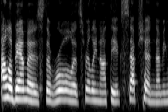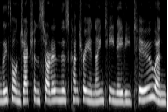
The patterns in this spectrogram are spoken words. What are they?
Alabama is the rule. It's really not the exception. I mean, lethal injection started in this country in 1982, and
